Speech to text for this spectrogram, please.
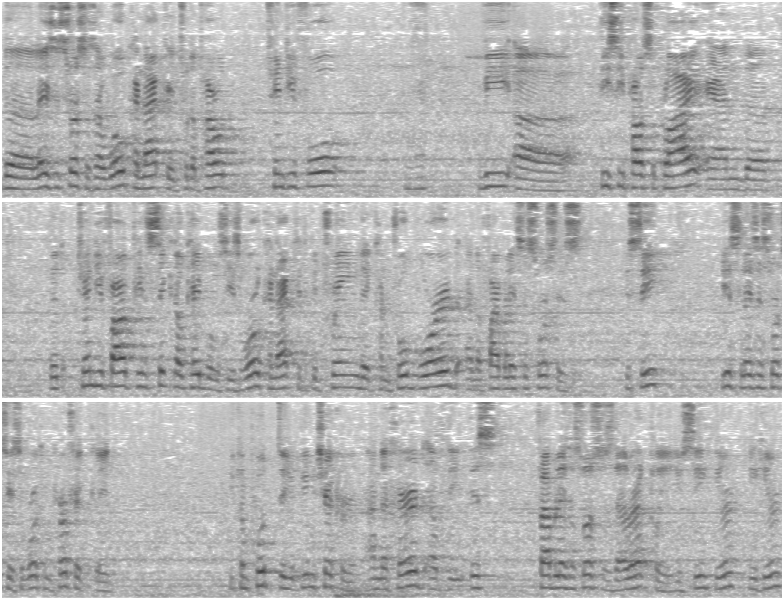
the laser sources are well connected to the power 24 V uh, DC power supply and uh, the 25 pin signal cables is well connected between the control board and the fiber laser sources. You see, this laser source is working perfectly. You can put the beam checker and the head of the this fiber laser sources directly. You see here, in here,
